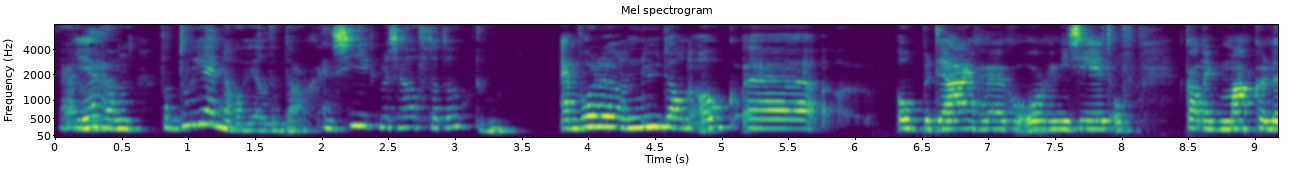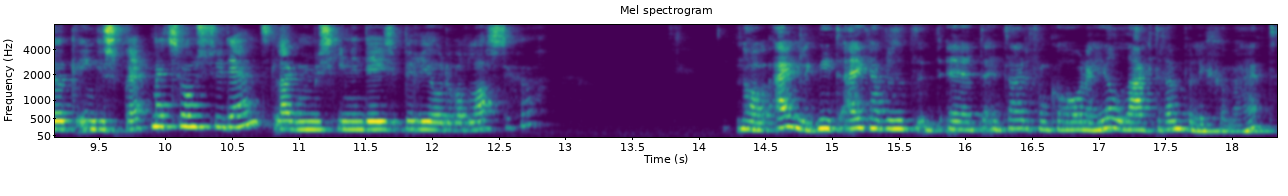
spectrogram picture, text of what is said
Hè, Ja. Van, wat doe jij nou heel de dag? En zie ik mezelf dat ook doen? En worden er nu dan ook eh, open dagen georganiseerd? Of kan ik makkelijk in gesprek met zo'n student? Lijkt me misschien in deze periode wat lastiger. Nou, eigenlijk niet. Eigenlijk hebben ze het eh, in tijden van corona heel laagdrempelig gemaakt.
